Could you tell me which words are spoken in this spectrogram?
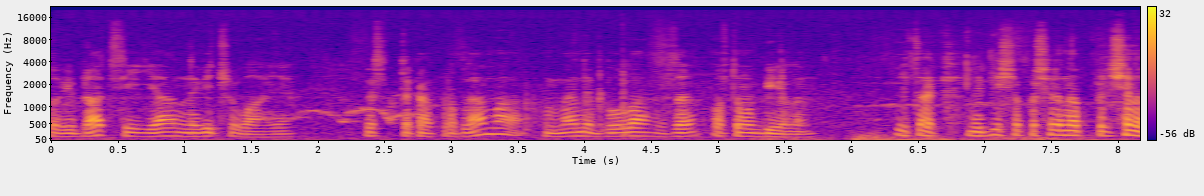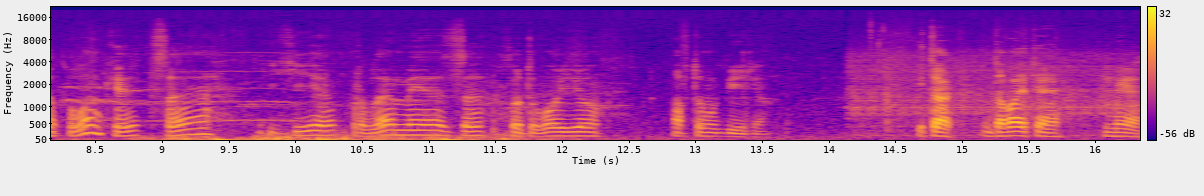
то вібрації я не відчуваю. Ось така проблема в мене була з автомобілем. І так, найбільша поширена причина поломки це є проблеми з ходовою автомобіля. І так, давайте ми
